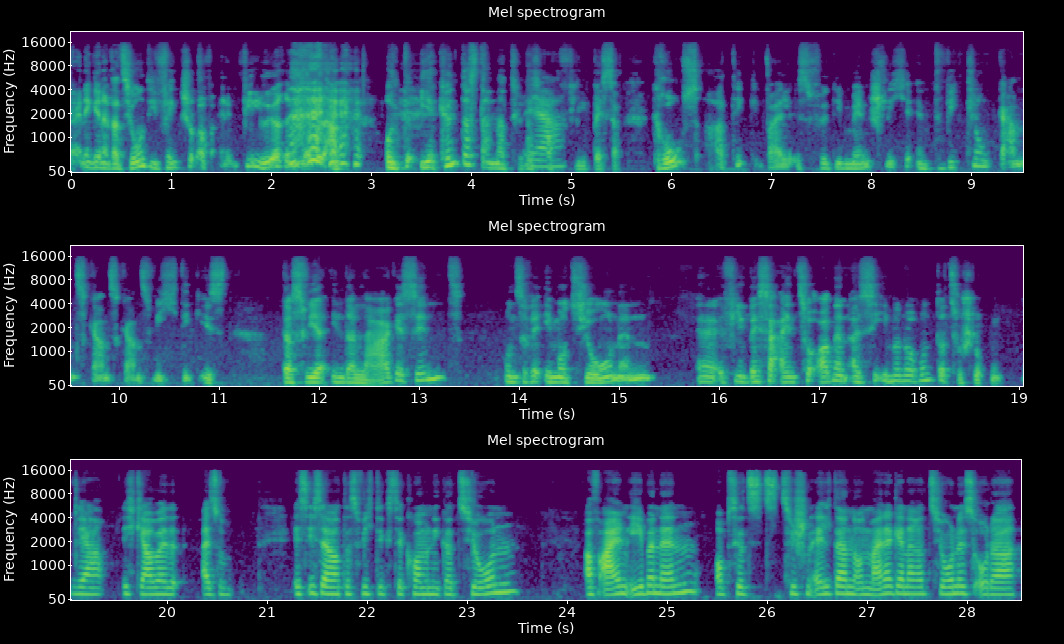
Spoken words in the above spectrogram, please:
deine Generation, die fängt schon auf einem viel höheren Level an. Und ihr könnt das dann natürlich Ja. auch viel besser. Großartig, weil es für die menschliche Entwicklung ganz, ganz, ganz wichtig ist, dass wir in der Lage sind, unsere Emotionen äh, viel besser einzuordnen, als sie immer nur runterzuschlucken. Ja, ich glaube, also es ist ja auch das Wichtigste, Kommunikation auf allen Ebenen, ob es jetzt zwischen Eltern und meiner Generation ist oder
